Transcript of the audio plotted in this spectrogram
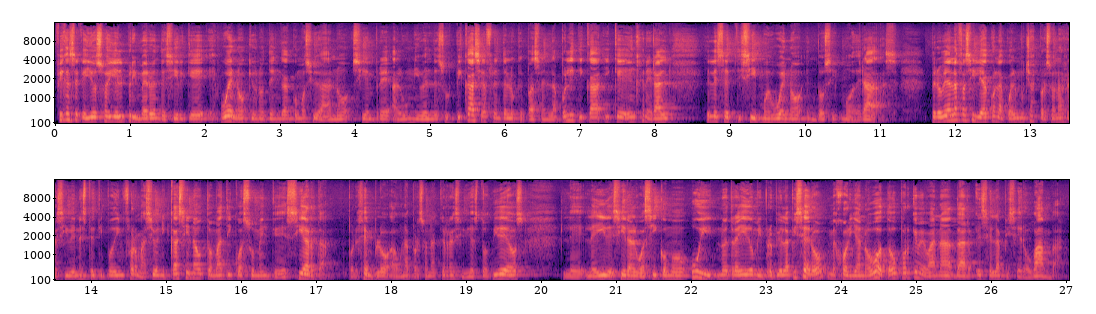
Fíjense que yo soy el primero en decir que es bueno que uno tenga como ciudadano siempre algún nivel de suspicacia frente a lo que pasa en la política y que en general el escepticismo es bueno en dosis moderadas. Pero vean la facilidad con la cual muchas personas reciben este tipo de información y casi en automático asumen que es cierta. Por ejemplo, a una persona que recibió estos videos le leí decir algo así como, uy, no he traído mi propio lapicero, mejor ya no voto porque me van a dar ese lapicero bamba.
